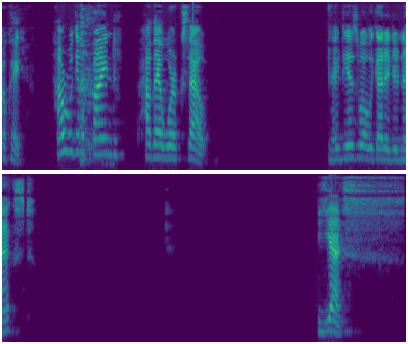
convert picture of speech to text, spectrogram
okay, how are we going to find how that works out? Ideas what we got to do next? Yes.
